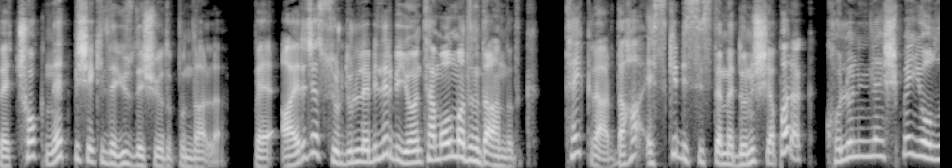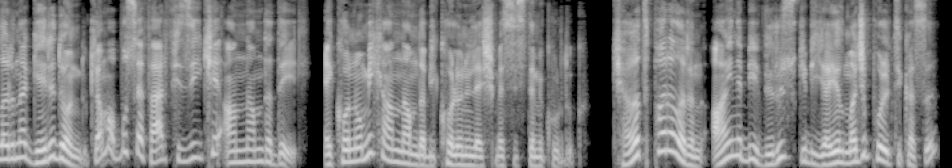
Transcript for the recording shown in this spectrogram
ve çok net bir şekilde yüzleşiyorduk bunlarla. Ve ayrıca sürdürülebilir bir yöntem olmadığını da anladık. Tekrar daha eski bir sisteme dönüş yaparak kolonileşme yollarına geri döndük ama bu sefer fiziki anlamda değil, ekonomik anlamda bir kolonileşme sistemi kurduk. Kağıt paraların aynı bir virüs gibi yayılmacı politikası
